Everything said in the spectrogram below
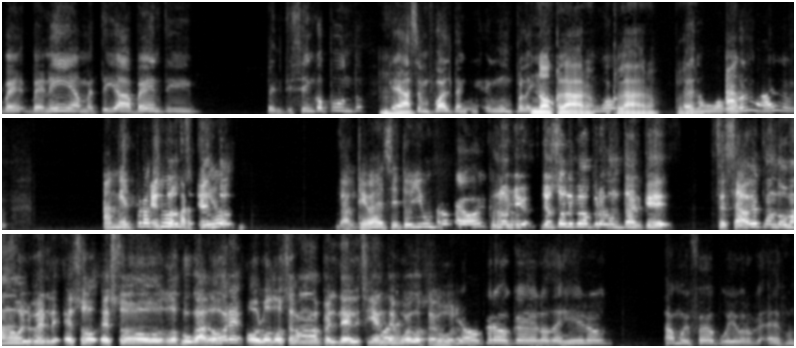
ve- venía, metía 20, 25 puntos que hacen falta en, en un play. No, claro, claro, Es un juego Ah. normal. A mí el próximo Entonces- partido. entonces- Dale. ¿Qué ibas a decir tú, Jun? Creo que hoy. creo No, que yo, yo solo iba a preguntar que ¿se sabe cuándo van a volver esos, esos dos jugadores o los dos se van a perder el siguiente Bueno, juego seguro? Yo creo que lo de Hero está muy feo porque yo creo que fue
